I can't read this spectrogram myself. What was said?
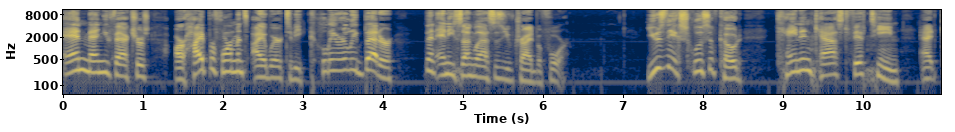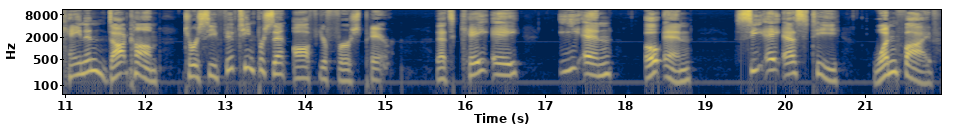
and manufactures our high performance eyewear to be clearly better than any sunglasses you've tried before. Use the exclusive code KaenonCast15 at Kaenon.com to receive 15% off your first pair. That's K A E N O N C A S T 1 5.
